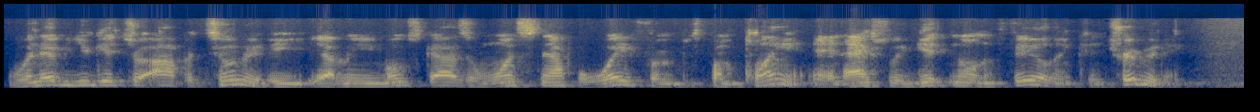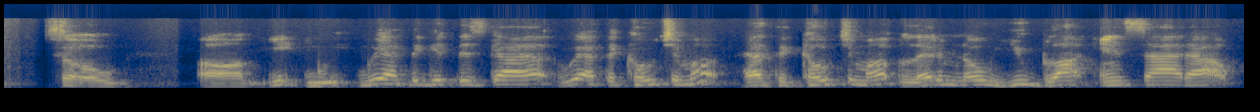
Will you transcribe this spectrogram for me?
whenever you get your opportunity, I mean, most guys are one snap away from from playing and actually getting on the field and contributing. So um, we have to get this guy up. We have to coach him up. Have to coach him up. Let him know you block inside out.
